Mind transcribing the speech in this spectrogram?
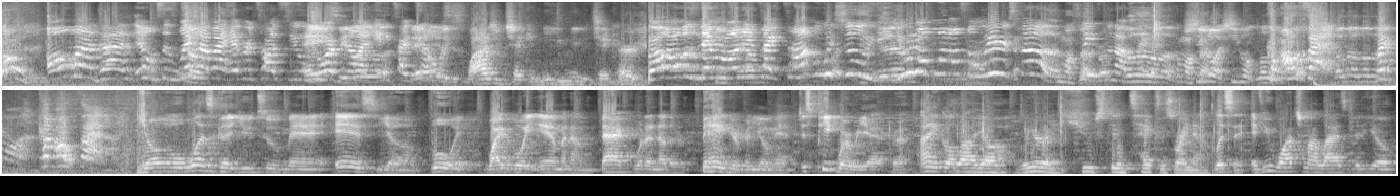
Oh my god, ew, since when have I ever talked to you or been on any type they of always, why is you checking me? You need to check her. Bro, I was never You on feel that me? type talking with you. You, you don't want on some weird stuff. Come on, Please bro. do not Look, play look, look. Come on, she gonna, she gonna look. Come outside. Look, look, look, look. Come outside. Yo, what's good, YouTube, man? It's your boy, White Boy M, and I'm back with another banger video, man. Just peep where we at, bro. I ain't gonna lie, y'all. We are in Houston, Texas right now. Listen, if you watched my last video,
